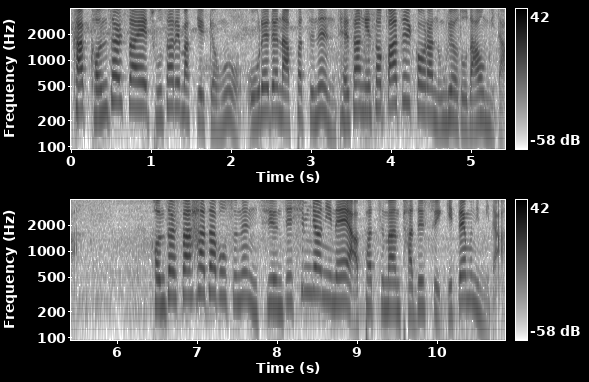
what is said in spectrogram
각 건설사에 조사를 맡길 경우 오래된 아파트는 대상에서 빠질 거란 우려도 나옵니다. 건설사 하자 보수는 지은 지 10년 이내의 아파트만 받을 수 있기 때문입니다.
